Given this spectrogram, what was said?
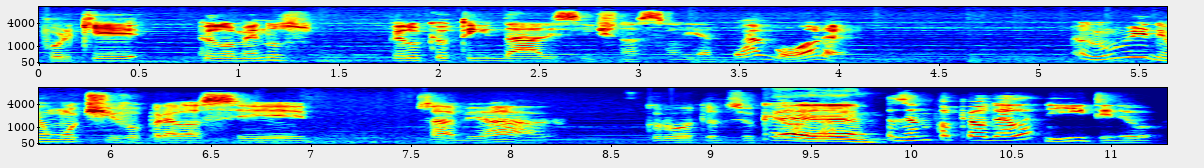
Porque pelo menos pelo que eu tenho da Alicent na série até agora, eu não vi nenhum motivo para ela ser, sabe, ah, escrota, não sei o que. É. Ela tá fazendo o papel dela ali, entendeu?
